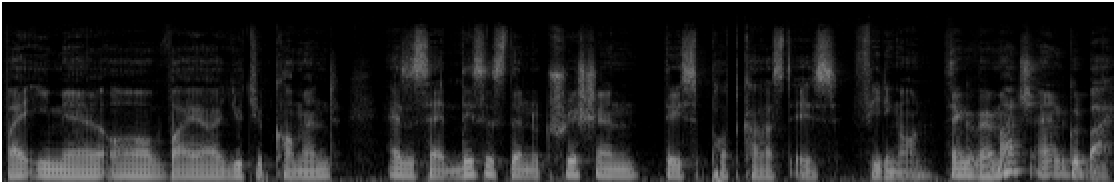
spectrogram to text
via email or via YouTube comment. As I said, this is the nutrition this podcast is feeding on. Thank you very much and goodbye.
